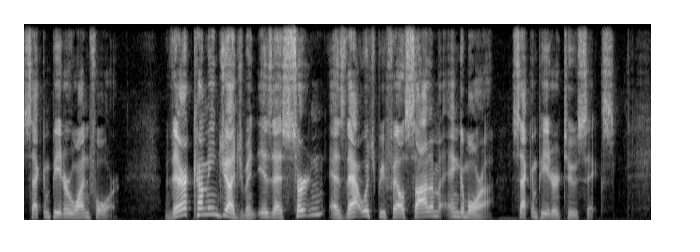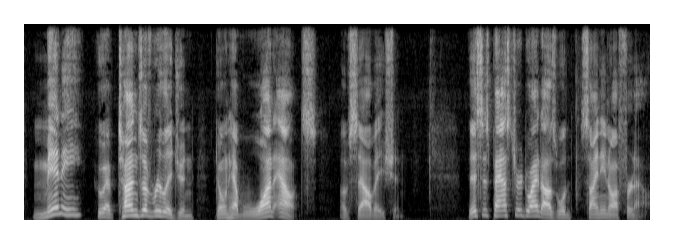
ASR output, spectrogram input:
2 Peter 1 4. Their coming judgment is as certain as that which befell Sodom and Gomorrah. 2 Peter 2 6. Many who have tons of religion don't have one ounce of salvation. This is Pastor Dwight Oswald signing off for now.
